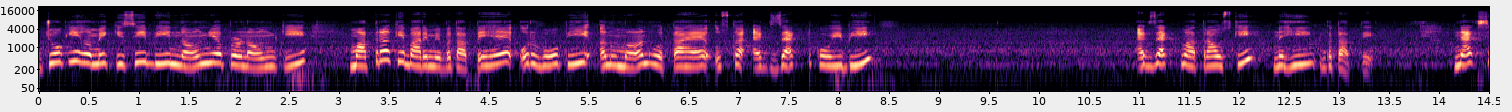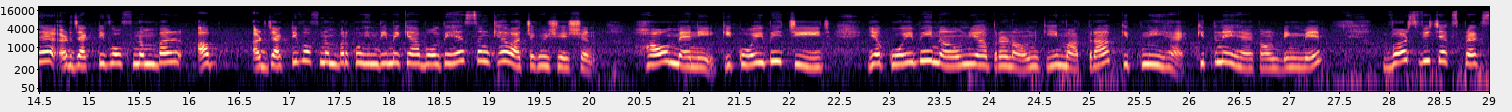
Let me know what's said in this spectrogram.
जो कि हमें किसी भी नाउन या प्रोनाउन की मात्रा के बारे में बताते हैं और वो भी अनुमान होता है, उसका एग्जैक्ट कोई भी एग्जैक्ट मात्रा उसकी नहीं बताते। नेक्स्ट है एडजेक्टिव ऑफ़ नंबर अब एडजेक्टिव ऑफ़ नंबर को हिंदी में क्या बोलते हैं? संख्यावाचक विशेषण। हाउ मैनी कि कोई भी चीज़ या कोई भी नाउन या प्रोनाउन की मात्रा कितनी है? कितने हैं? काउंटिंग में। Words which express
